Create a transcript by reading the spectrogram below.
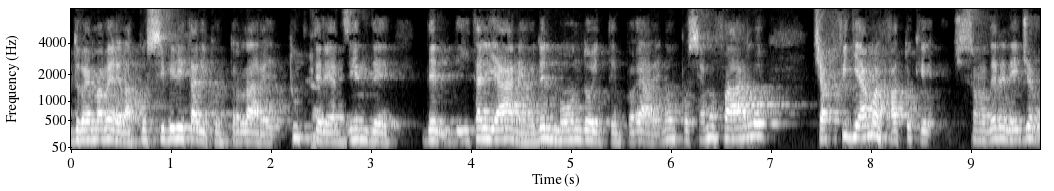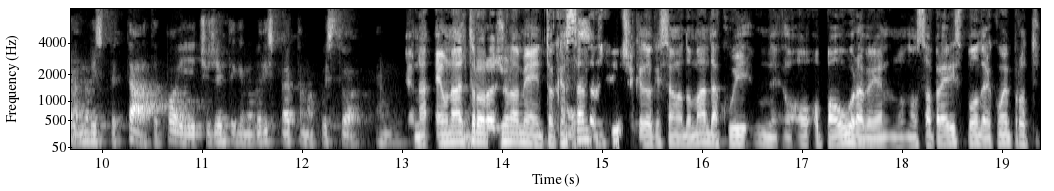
dovremmo avere la possibilità di controllare tutte le aziende del, italiane o del mondo in tempo reale. Non possiamo farlo ci affidiamo al fatto che ci sono delle leggi che vanno rispettate, poi c'è gente che non le rispetta, ma questo è un, è una, è un altro ragionamento. Cassandra eh, sì. dice, credo che sia una domanda a cui ho, ho paura perché non, non, saprei rispondere, come prote-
